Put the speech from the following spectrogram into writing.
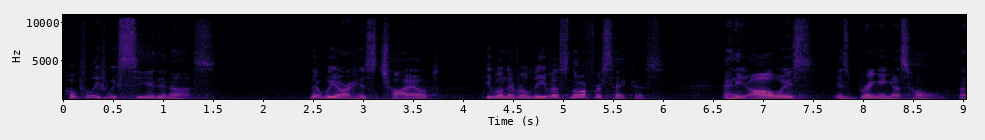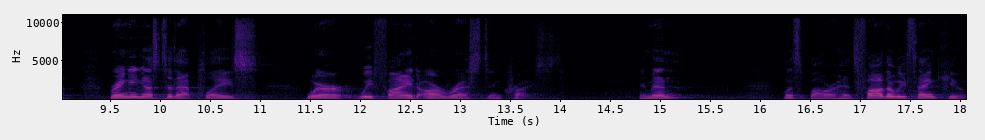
Hopefully, we see it in us that we are His child. He will never leave us nor forsake us, and He always is bringing us home, bringing us to that place where we find our rest in Christ. Amen? Let's bow our heads. Father, we thank you.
